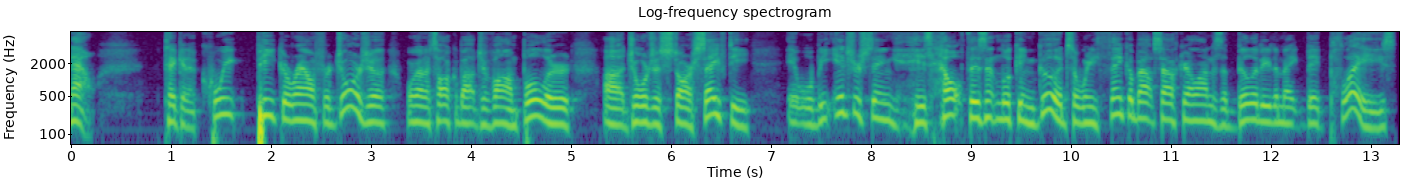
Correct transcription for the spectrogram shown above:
Now, taking a quick peek around for Georgia, we're going to talk about Javon Bullard, uh, Georgia's star safety. It will be interesting. His health isn't looking good. So when you think about South Carolina's ability to make big plays,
